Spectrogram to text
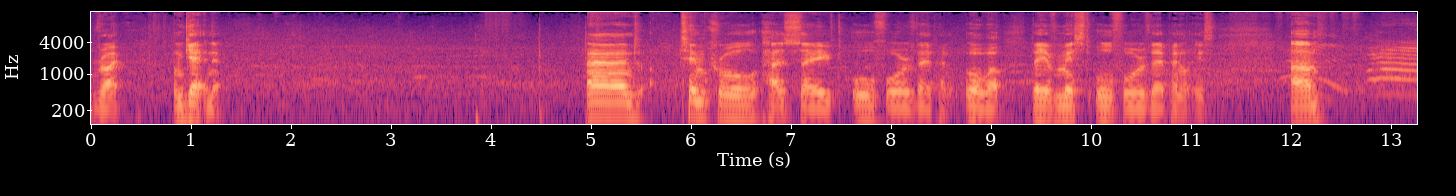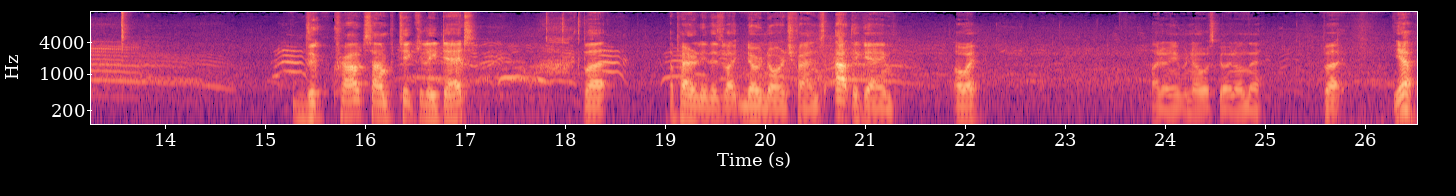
Right. I'm getting it. And Tim Krul has saved all four of their penalties. Oh, well, they have missed all four of their penalties. Um, the crowd sound particularly dead, but apparently there's like no Norwich fans at the game. Oh, wait. I don't even know what's going on there. But, yeah,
